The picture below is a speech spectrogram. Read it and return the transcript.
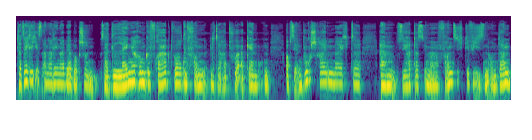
Tatsächlich ist Annalena Baerbock schon seit längerem gefragt worden von Literaturagenten, ob sie ein Buch schreiben möchte. Ähm, sie hat das immer von sich gewiesen und dann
